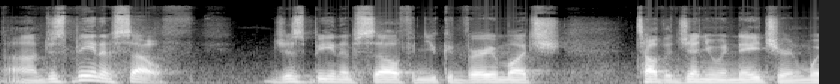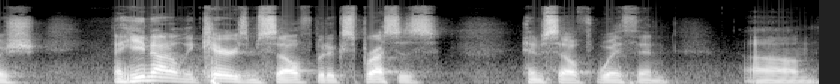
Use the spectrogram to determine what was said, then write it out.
Um, just being himself. Just being himself. And you can very much tell the genuine nature in which and he not only carries himself, but expresses himself with. And, um,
